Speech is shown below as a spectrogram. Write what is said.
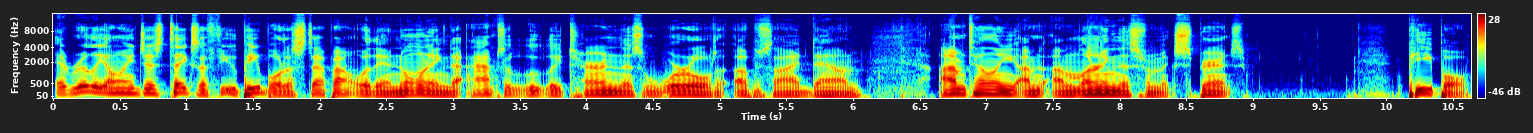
it really only just takes a few people to step out with the anointing to absolutely turn this world upside down. I'm telling you, I'm, I'm learning this from experience. People,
